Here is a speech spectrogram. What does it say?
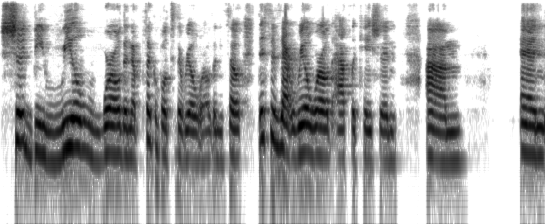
should be real world and applicable to the real world. And so this is that real world application. Um, and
